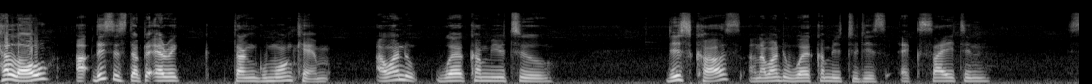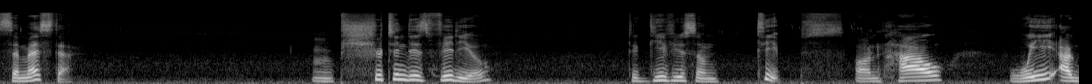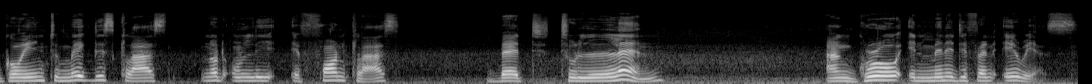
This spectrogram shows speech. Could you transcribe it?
Hello, uh, this is Dr. Eric Tangumonkem. I want to welcome you to this course and I want to welcome you to this exciting semester. I'm shooting this video to give you some tips on how we are going to make this class not only a fun class but to learn and grow in many different areas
